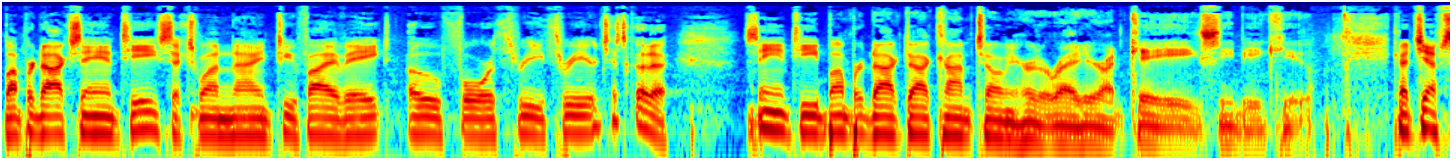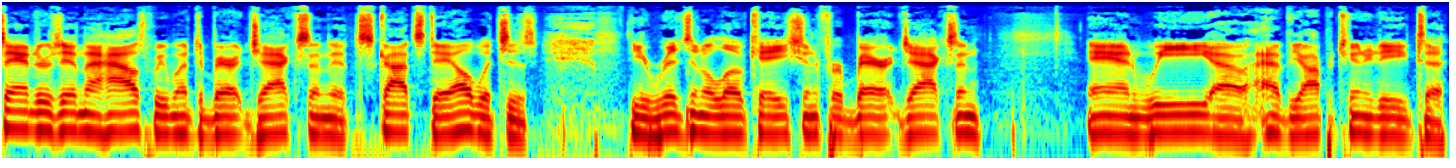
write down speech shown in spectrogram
Bumper Docs A&T 619-258-0433 or just go to santbumperdoc.com. Tell me you heard it right here on KCBQ. Got Jeff Sanders in the house. We went to Barrett Jackson at Scottsdale, which is the original location for Barrett Jackson. And we uh, had the opportunity to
